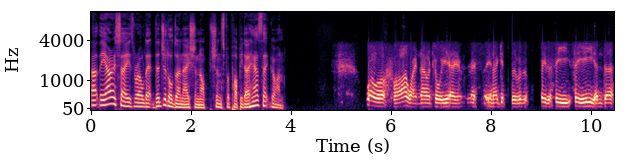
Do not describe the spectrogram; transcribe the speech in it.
Uh, the RSA has rolled out digital donation options for Poppy Day. How's that gone? Well, well I won't know until we, uh, you know, get to see the CE and uh,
